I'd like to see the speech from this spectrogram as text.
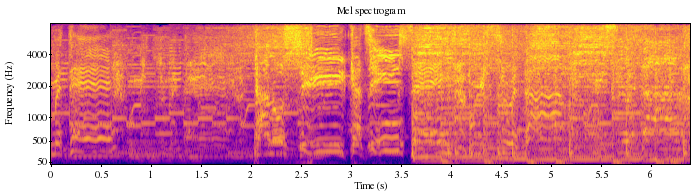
めて。楽しいか人生。見つめた。見据えた。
